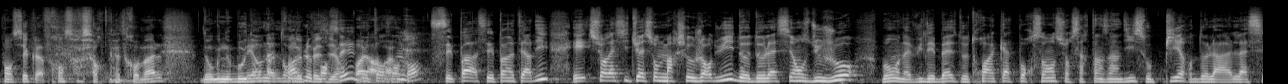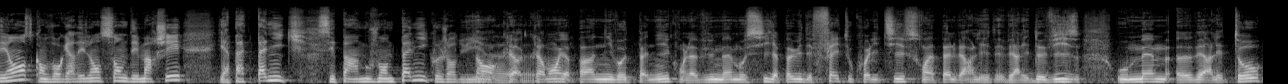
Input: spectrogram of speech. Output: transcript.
penser que la France en sort pas trop mal. Donc nous boudons pas trop notre plaisir. Penser, de temps en temps. C'est pas, c'est pas interdit. Et sur la situation de marché aujourd'hui, de, la séance du jour, bon, on a vu des baisses de 3 à 4% sur certains indices au pire de la, séance. Quand vous regardez l'ensemble des marchés, il n'y a pas de panique. C'est pas un mouvement de panique aujourd'hui. Non, euh, clairement, il n'y a pas un niveau de panique. On l'a vu même aussi. Il n'y a pas eu des flight to quality, ce qu'on appelle vers les, vers les devises ou même euh, vers les taux.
